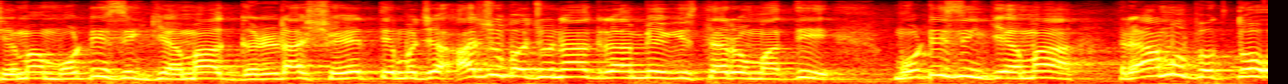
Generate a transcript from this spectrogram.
જેમાં મોટી સંખ્યામાં ગરડા શહેર તેમજ આજુબાજુના ગ્રામ્ય વિસ્તારોમાંથી મોટી સંખ્યામાં રામ ભક્તો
